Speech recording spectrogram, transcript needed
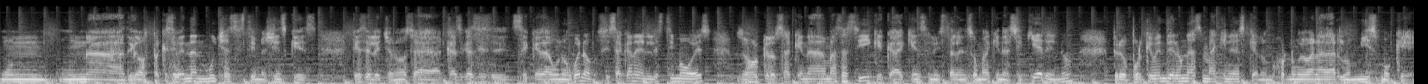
un, una digamos para que se vendan muchas Steam Machines que es que es el hecho no o sea casi casi se, queda uno. Bueno si sacan el Steam OS pues mejor que lo saquen nada más así que cada quien se lo instale en su máquina si quiere no pero por qué vender unas máquinas que a lo mejor no me van a dar lo mismo que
